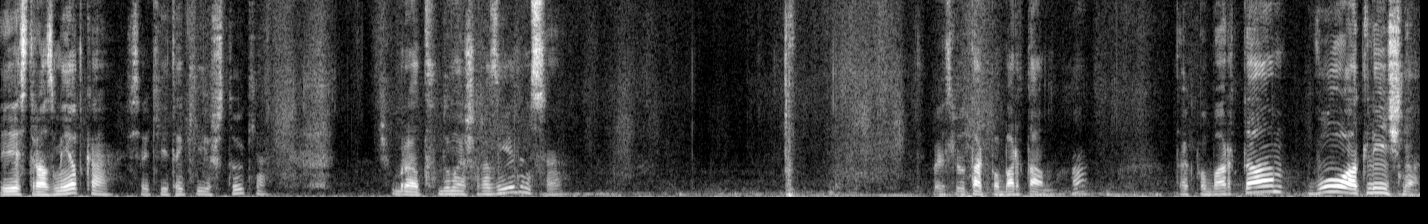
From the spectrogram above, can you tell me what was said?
Есть разметка, всякие такие штуки. Брат, думаешь, разъедемся? Если вот так по бортам, а? Так по бортам. Во, отлично.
